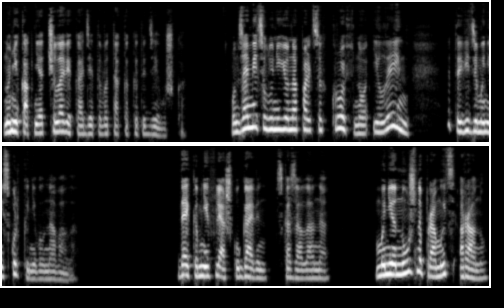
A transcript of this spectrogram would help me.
но никак не от человека, одетого так, как эта девушка. Он заметил у нее на пальцах кровь, но Элейн это, видимо, нисколько не волновало. — Дай-ка мне фляжку, Гавин, — сказала она. — Мне нужно промыть рану.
